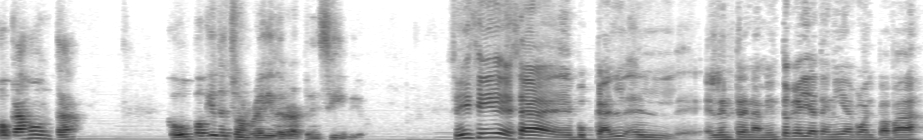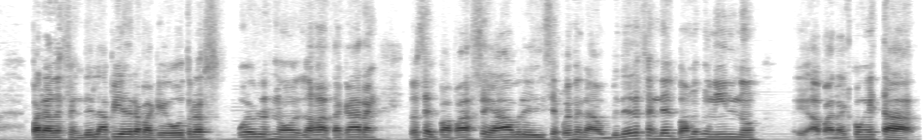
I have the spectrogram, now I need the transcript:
Pocahontas con un poquito de Tomb Raider al principio. Sí, sí, esa, eh, buscar el, el, entrenamiento que ella tenía con el papá para defender la piedra para que otros pueblos no los atacaran. Entonces el papá se abre y dice, pues mira, en vez de defender, vamos a unirnos eh, a parar con esta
